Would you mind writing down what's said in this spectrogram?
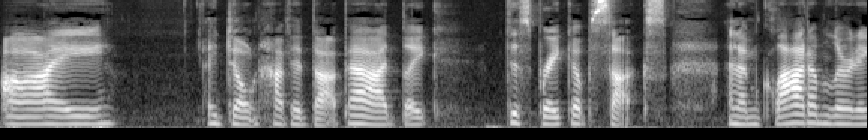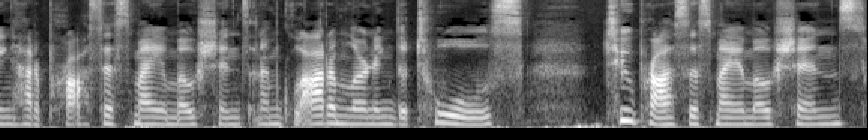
I I don't have it that bad. Like this breakup sucks and I'm glad I'm learning how to process my emotions and I'm glad I'm learning the tools to process my emotions,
